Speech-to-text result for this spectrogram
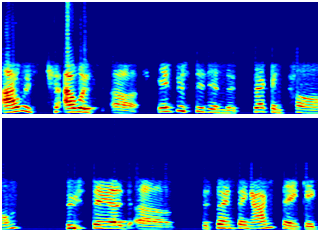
I was I was uh, interested in the second Tom, who said uh, the same thing I'm thinking.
